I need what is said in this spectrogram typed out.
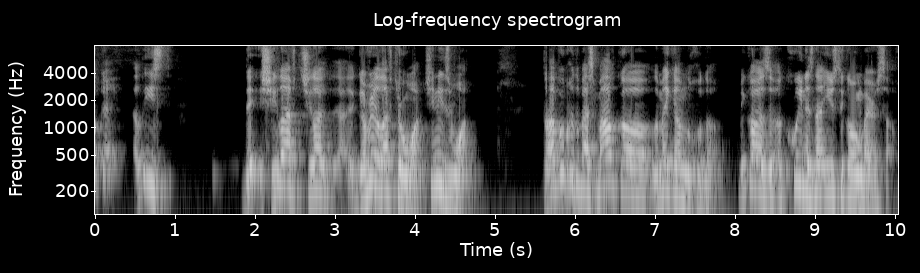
Okay, at least the, she left. She left. Uh, Gabriel left her one. She needs one. Because a queen is not used to going by herself.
